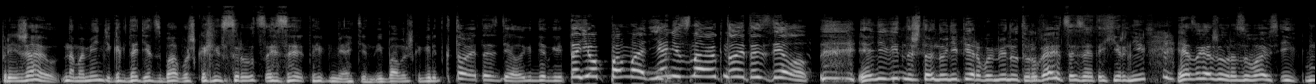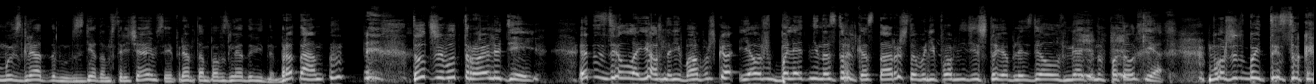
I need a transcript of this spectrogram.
Приезжаю на моменте, когда дед с бабушкой срутся из-за этой вмятины. И бабушка говорит, кто это сделал? И дед говорит, да ёпа мать, я не знаю, кто это сделал. И они видно, что, ну, не первую минуту ругаются из-за этой херни. Я захожу, разуваюсь, и мы взглядом с дедом встречаемся, и прям там по взгляду видно. Братан, тут живут трое людей. Это сделала явно не бабушка. Я уж, блядь, не настолько старый, чтобы не помнить, что я, блядь, сделал вмятину в потолке. Может быть, ты, сука,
